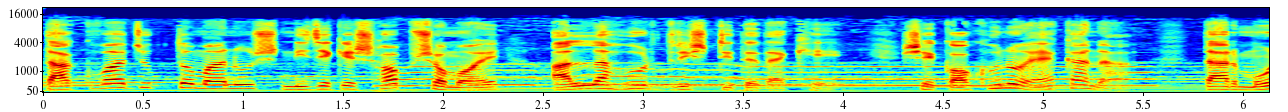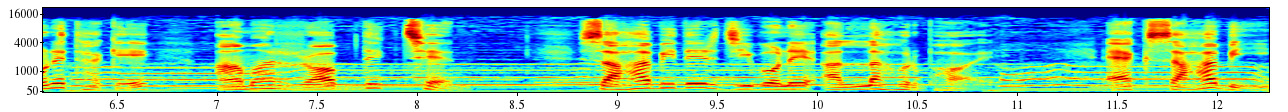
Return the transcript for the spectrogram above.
তাকওয়াযুক্ত মানুষ নিজেকে সব সময় আল্লাহর দৃষ্টিতে দেখে। সে কখনো একা না, তার মনে থাকে, আমার রব দেখছেন। সাহাবিদের জীবনে আল্লাহর ভয়। এক সাহাবি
